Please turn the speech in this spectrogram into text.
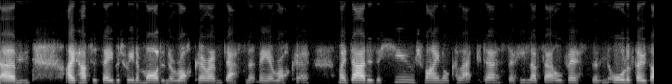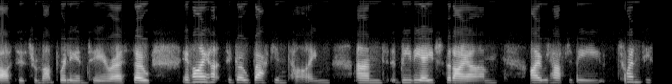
Um, I'd have to say between a mod and a rocker, I'm definitely a rocker. My dad is a huge vinyl collector, so he loves Elvis and all of those artists from that brilliant era. So if I had to go back in time and be the age that I am, I would have to be 26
